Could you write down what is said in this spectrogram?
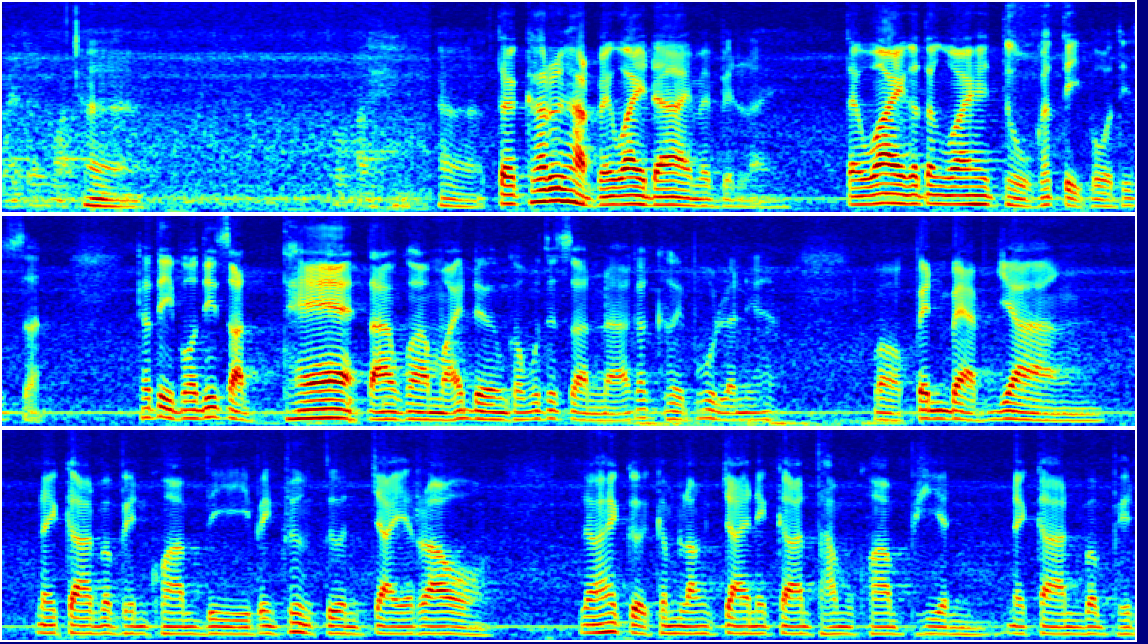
หลายจังหวัดอ่า เข้าไปอ่าแต่คฤหัสถ์ไปไหว้ได้ไม่เป็นไร แต่ไหว้ก็ต้องไหว้ให้ถูกคติโพธิสัตว์คติโพธิสัตว์แท้ตามความหมายเดิมของพุทธศาสนาก็เคยพูดแล้วเนี่ยบอกเป็นแบบอย่างในการบำเพ็ญความดี เป็นเครื่องเตือนใจเรา แล้วให้เกิดกำลังใจในการทำความเพียรในการบำเพ็ญ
